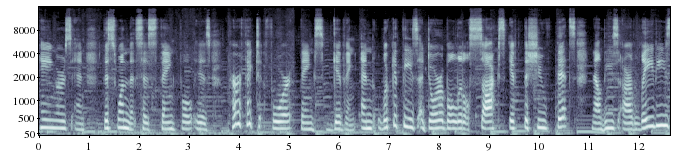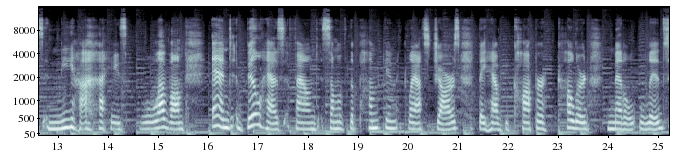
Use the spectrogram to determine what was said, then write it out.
hangers, and this one that says thankful is perfect for Thanksgiving. And look at these adorable little socks if the shoe fits. Now, these are ladies' knee highs. Love them. And Bill has found some of the pumpkin glass jars. They have the copper colored metal lids,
